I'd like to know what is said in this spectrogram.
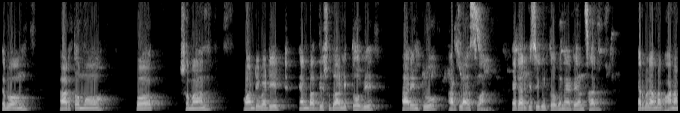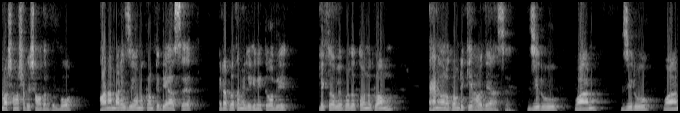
এবং আরতম পদ সমান ওয়ান ডিভাইডেড এন বাদ দিয়ে শুধু আর লিখতে হবে r into r plus one এটা আর কিছুই করতে হবে না, এটাই আনসার এরপরে আমরা ঘ নাম্বার সমস্যাটি সমাধান করব। ঘ নাম্বারে যে অনুক্রমটি দেওয়া আছে, এটা প্রথমে লিখে নিতে হবে। লিখতে হবে প্রদত্ত অনুক্রম। এখানে অনুক্রমটি কীভাবে দেওয়া আছে? Zero one zero one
